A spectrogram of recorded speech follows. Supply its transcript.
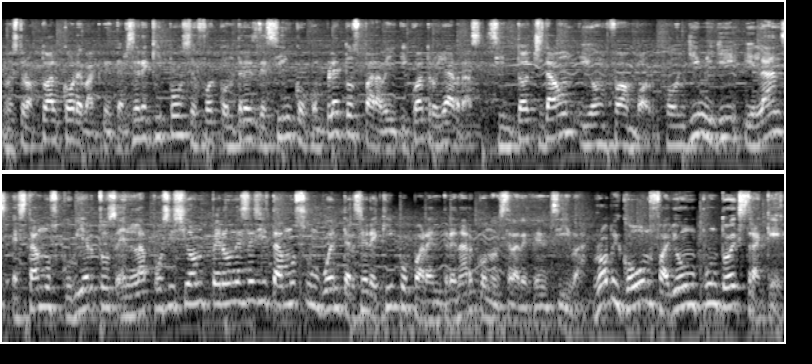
Nuestro actual coreback de tercer equipo se fue con 3 de 5 completos para 24 yardas, sin touchdown y un fumble. Con Jimmy G y Lance estamos cubiertos en la posición, pero necesitamos un buen tercer equipo para entrenar con nuestra defensiva. Robbie Gould falló un punto extra que,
